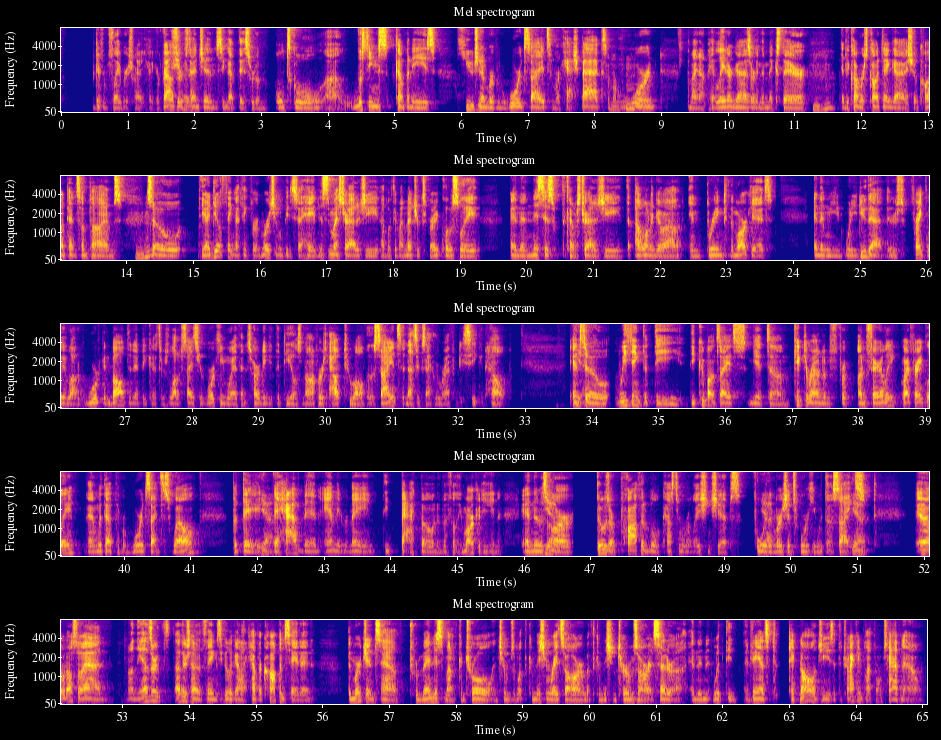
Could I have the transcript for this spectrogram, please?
different flavors, right? You got your browser sure. extensions, you got the sort of old school uh, listings companies, huge number of reward sites, some are cash back, some are mm-hmm. reward the might not pay later guys are in the mix there. Mm-hmm. And the commerce content guys show content sometimes. Mm-hmm. So the ideal thing I think for a merchant would be to say, hey, this is my strategy. I've looked at my metrics very closely. And then this is the kind of strategy that I want to go out and bring to the market. And then when you when you do that, there's frankly a lot of work involved in it because there's a lot of sites you're working with, and it's hard to get the deals and offers out to all those sites. And that's exactly where FMTC can help. And yeah. so we think that the the coupon sites get um, kicked around unf- unfairly, quite frankly, and with that the reward sites as well. But they yeah. they have been and they remain the backbone of affiliate marketing, and those yeah. are those are profitable customer relationships for the merchants working with those sites. And I would also add on the other other side of things, if you look at like how they're compensated, the merchants have tremendous amount of control in terms of what the commission rates are, what the commission terms are, et cetera. And then with the advanced technologies that the tracking platforms have now,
